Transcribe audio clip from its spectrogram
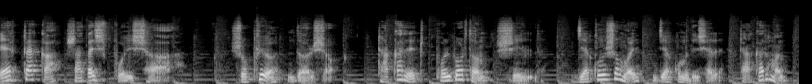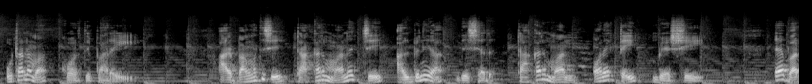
এক টাকা সাতাইশ পয়সা। সক্রিয় দর্শক, টাকা রেট পরিবর্তনশীল। যে কোনো সময় যে কোনো দেশের টাকার মান ওঠানামা করতে পারে। আর বাংলাদেশি টাকার মানের চেয়ে আলবেনিয়া দেশের টাকার মান অনেকটাই বেশি। এবার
